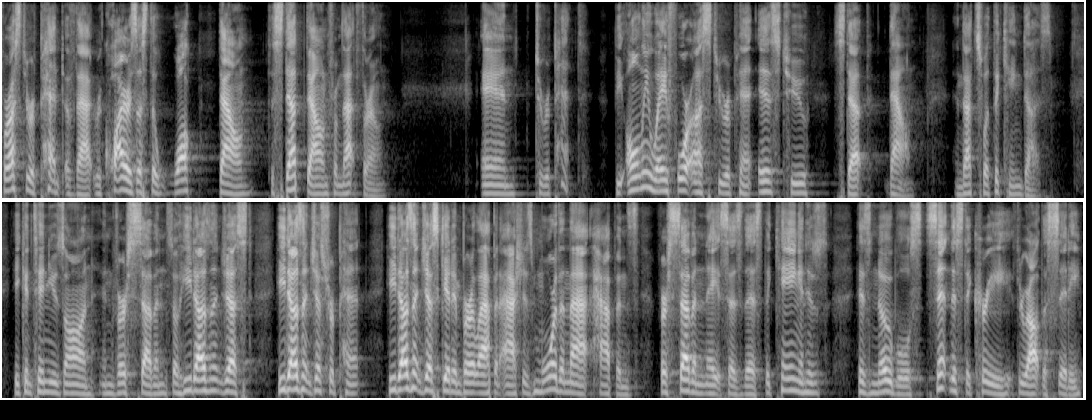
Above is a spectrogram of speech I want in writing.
for us to repent of that requires us to walk down, to step down from that throne, and to repent. The only way for us to repent is to step down. And that's what the king does. He continues on in verse 7. So he doesn't just he doesn't just repent. He doesn't just get in burlap and ashes. More than that happens. Verse 7 and 8 says this The king and his his nobles sent this decree throughout the city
